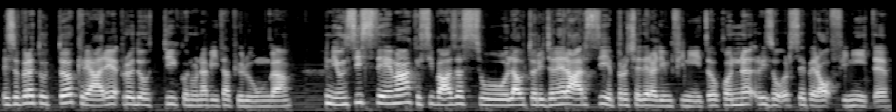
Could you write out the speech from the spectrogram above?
e soprattutto creare prodotti con una vita più lunga. Quindi un sistema che si basa sull'autorigenerarsi e procedere all'infinito, con risorse però finite.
